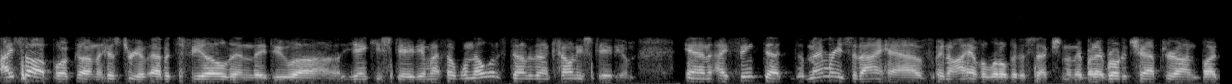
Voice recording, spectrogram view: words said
I saw a book on the history of Ebbets Field, and they do uh, Yankee Stadium. I thought, well, no one's done it on County Stadium. And I think that the memories that I have, you know, I have a little bit of section in there, but I wrote a chapter on Bud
